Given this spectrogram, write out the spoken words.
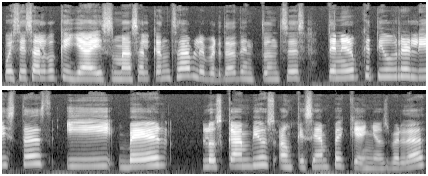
pues es algo que ya es más alcanzable, ¿verdad? Entonces, tener objetivos realistas y ver los cambios, aunque sean pequeños, ¿verdad?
